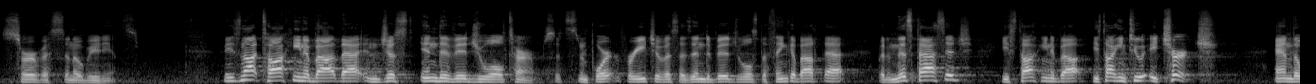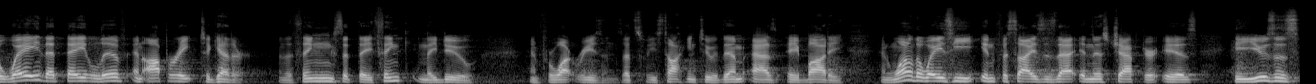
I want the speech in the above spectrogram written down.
service and obedience. He's not talking about that in just individual terms. It's important for each of us as individuals to think about that. But in this passage, he's talking about he's talking to a church and the way that they live and operate together and the things that they think and they do and for what reasons. That's he's talking to them as a body. And one of the ways he emphasizes that in this chapter is he uses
